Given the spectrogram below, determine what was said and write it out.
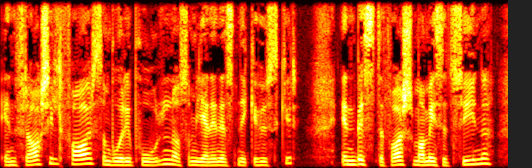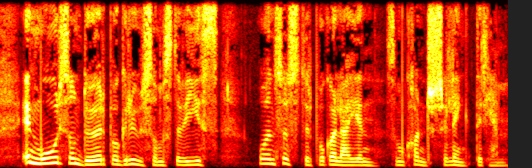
En fraskilt far som bor i Polen og som Jenny nesten ikke husker. En bestefar som har mistet synet. En mor som dør på grusomste vis. Og en søster på galeien som kanskje lengter hjem.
